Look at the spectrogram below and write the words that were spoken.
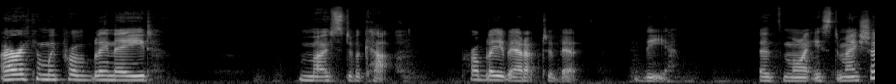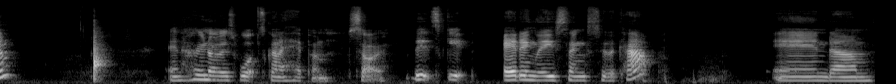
I reckon we probably need most of a cup. Probably about up to about there is my estimation. And who knows what's going to happen. So let's get adding these things to the cup and um,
